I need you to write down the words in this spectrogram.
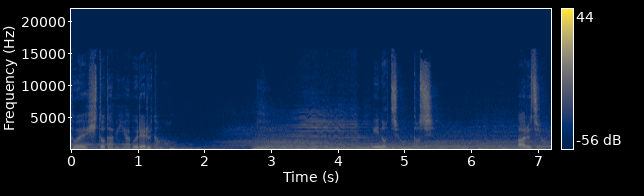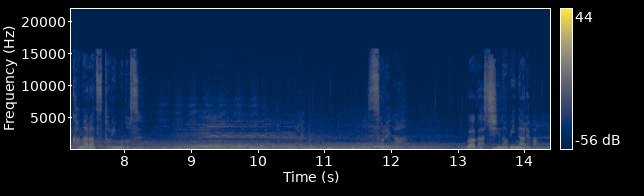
とえひとたび敗れるとも。命を落とし主を必ず取り戻す。それが我が忍びなれば。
